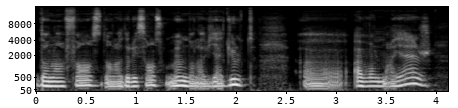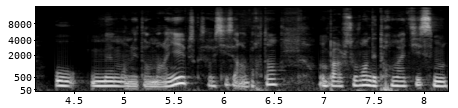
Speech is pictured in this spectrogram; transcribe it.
dans l'enfance, dans l'adolescence ou même dans la vie adulte euh, avant le mariage ou même en étant marié, parce que ça aussi c'est important. On parle souvent des traumatismes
